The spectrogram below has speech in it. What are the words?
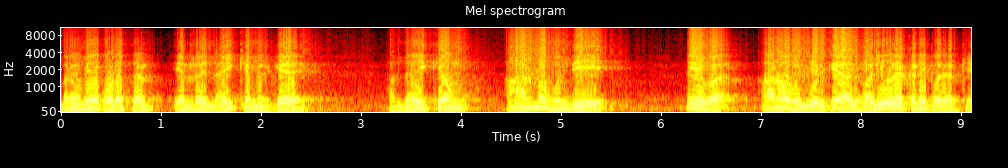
பிரம்மே குடத்தன் என்ற இந்த ஐக்கியம் இருக்கு. அந்த ஐக்கியம் ஆன்ம புந்தி ஆன்ம புந்தி இருக்கே அது வலியுற கிடைப்பதற்கு.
